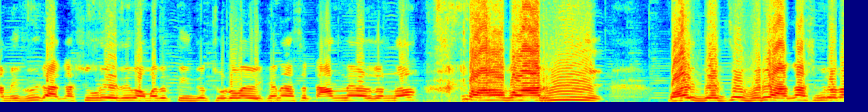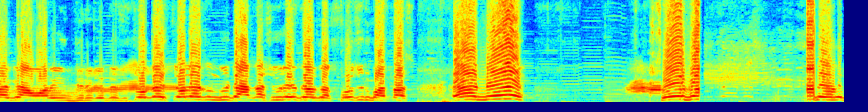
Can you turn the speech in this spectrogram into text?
আমি ঘুড়িটা আকাশে উড়িয়ে দেবো। আমাদের তিনজন ছোট ভাই ওইখানে আছে, টান নেওয়ার জন্য। বাবারি! ভাই, দেখছ, ঘুরে আকাশ উড়ার আগে আমার ইঞ্জুরি করতেছে তো গাইস চলো এখন ঘুরে আকাশ উড়িয়ে দেওয়া যাক। প্রচুর বাতাস। হ্যাঁ নে! সো দেখো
